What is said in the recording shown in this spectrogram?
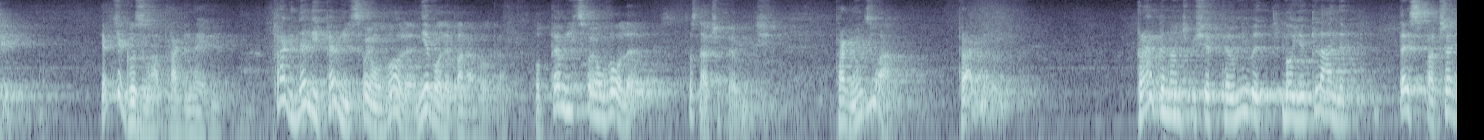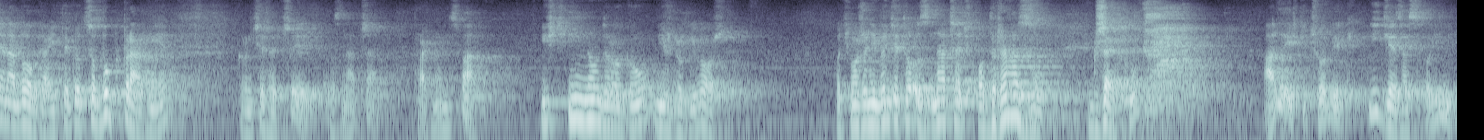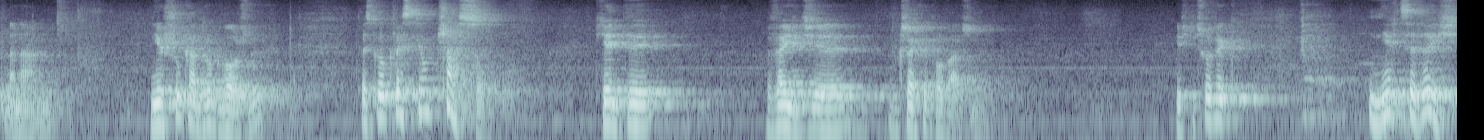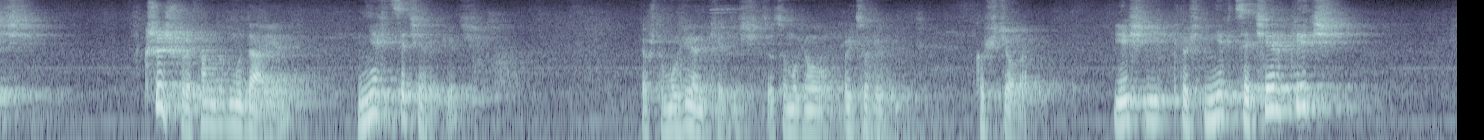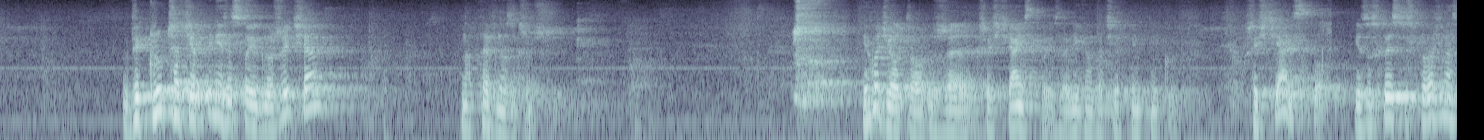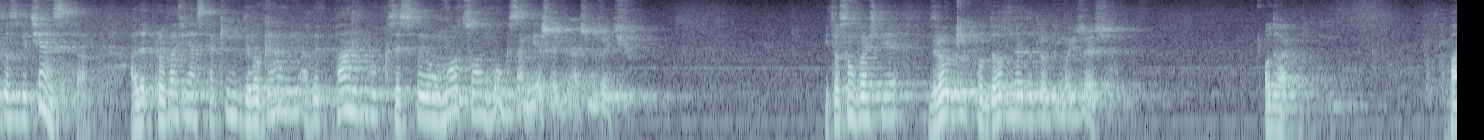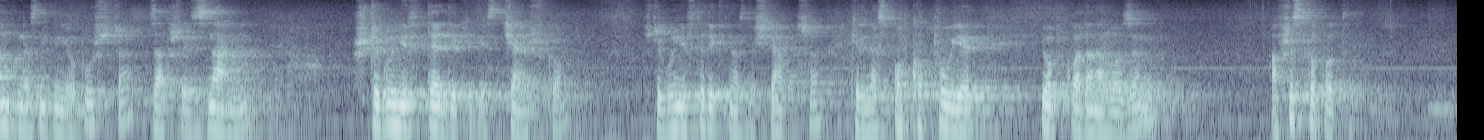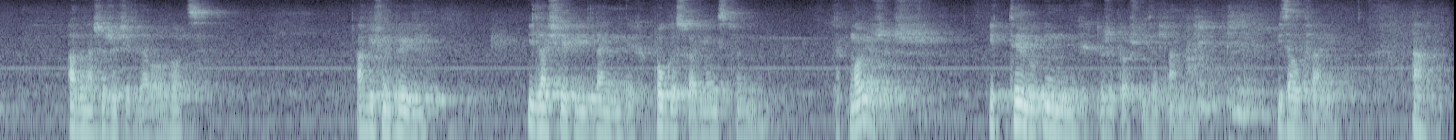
Jakiego zła pragnęli? Pragnęli pełnić swoją wolę, nie wolę Pana Boga. Bo pełnić swoją wolę to znaczy pełnić. Pragnąć zła. Pragnąć, by się pełniły moje plany bez patrzenia na Boga i tego, co Bóg pragnie, w gruncie rzeczy oznacza pragnąć zła. Iść inną drogą niż drogi Boże. Choć może nie będzie to oznaczać od razu grzechu, ale jeśli człowiek idzie za swoimi planami, nie szuka dróg Bożych, to jest tylko kwestią czasu, kiedy wejdzie w grzechy poważne. Jeśli człowiek nie chce wejść w krzyż, który Pan Bóg mu daje, nie chce cierpieć, ja już to mówiłem kiedyś, to co mówią ojcowie Kościoła. Jeśli ktoś nie chce cierpieć, wyklucza cierpienie ze swojego życia, na pewno zgrzeszy. Nie chodzi o to, że chrześcijaństwo jest religią dla cierpiętników. Chrześcijaństwo, Jezus Chrystus prowadzi nas do zwycięstwa, ale prowadzi nas takimi drogami, aby Pan Bóg ze swoją mocą mógł zamieszać w naszym życiu. I to są właśnie drogi podobne do drogi Mojżesza. Odwaga. Pan nas nigdy nie opuszcza, zawsze jest z nami, szczególnie wtedy, kiedy jest ciężko, szczególnie wtedy, kiedy nas doświadcza, kiedy nas okopuje i obkłada nawozem, a wszystko po to, aby nasze życie dało owoce, abyśmy byli i dla siebie, i dla innych błogosławieństwem, jak Mojżesz i tylu innych, którzy poszli za Panem i zaufali. Amen.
